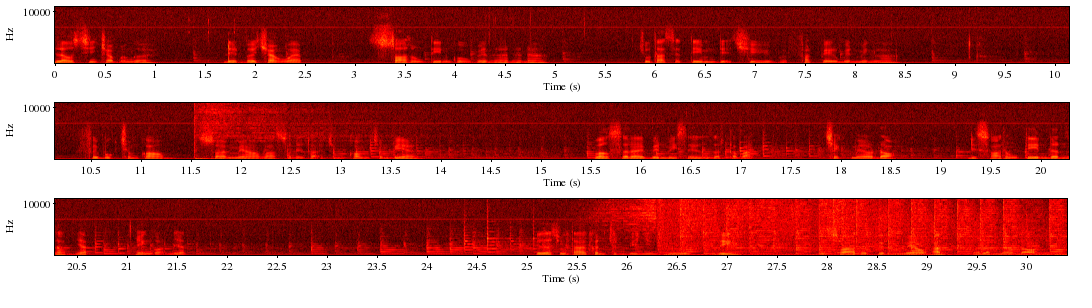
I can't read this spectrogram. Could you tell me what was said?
Hello xin chào mọi người. Đến với trang web xóa thông tin của bên Ganana, Chúng ta sẽ tìm địa chỉ với fanpage của bên mình là facebook.com xóa email và số điện thoại.com.vn Vâng, sau đây bên mình sẽ hướng dẫn các bạn check mail đỏ để xóa thông tin đơn giản nhất, nhanh gọn nhất. Bây giờ chúng ta cần chuẩn bị những thứ gì? Để xóa được cái mail ẩn gọi là mail đỏ như này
